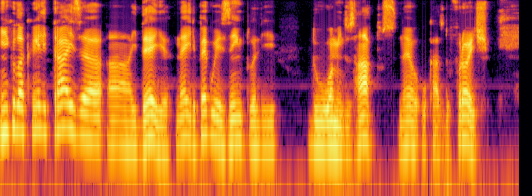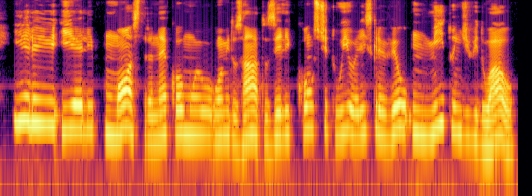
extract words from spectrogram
em que o Lacan ele traz a, a ideia, né? ele pega o exemplo ali do Homem dos Ratos, né, o caso do Freud, e ele, e ele mostra né, como o Homem dos Ratos ele constituiu, ele escreveu um mito individual,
